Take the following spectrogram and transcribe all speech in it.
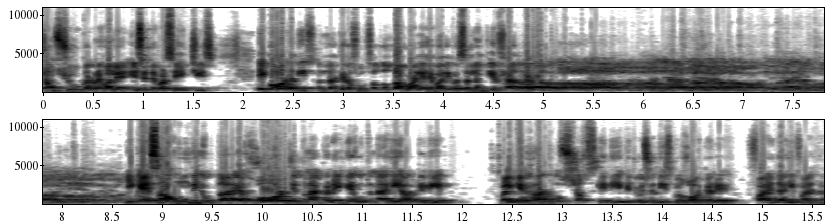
شمس شروع کرنے والے ہیں۔ اس اعتبار سے ایک چیز۔ ایک اور حدیث اللہ کے رسول صلی اللہ علیہ وآلہ وسلم کی ارشاد کرتا ایک ایسا عمومی نقطہ ہے، غور جتنا کریں گے اتنا ہی آپ کے لیے، بلکہ ہر اس شخص کے لیے کہ جو اس حدیث پہ غور کرے، فائدہ ہی فائدہ۔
